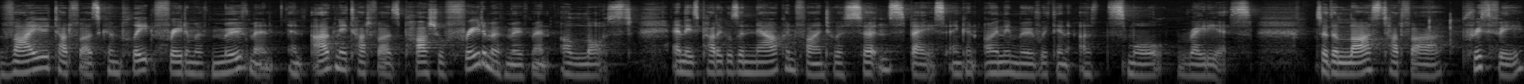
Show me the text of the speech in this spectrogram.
Vayu Tattva's complete freedom of movement and Agni Tattva's partial freedom of movement are lost, and these particles are now confined to a certain space and can only move within a small radius. So the last tattva, prithvi,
